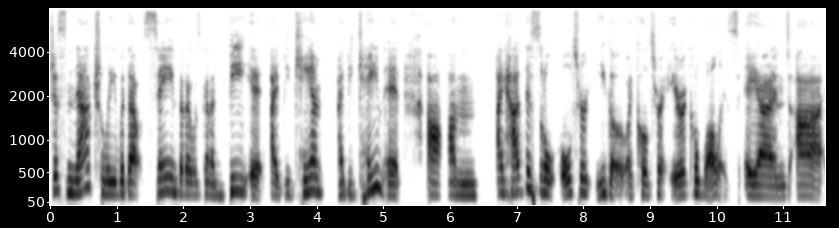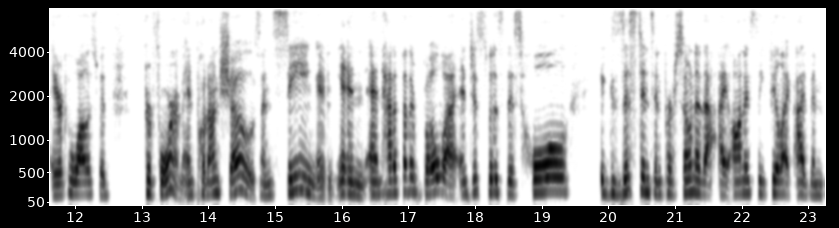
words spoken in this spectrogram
just naturally, without saying that I was going to be it, I became, I became it. Um, I had this little alter ego. I called her Erica Wallace. And uh, Erica Wallace would perform and put on shows and sing and and and had a feather boa and just was this whole existence and persona that I honestly feel like I've been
